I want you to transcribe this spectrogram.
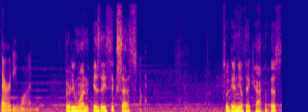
31. 31 is a success. Okay. So again, you'll take half of this.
